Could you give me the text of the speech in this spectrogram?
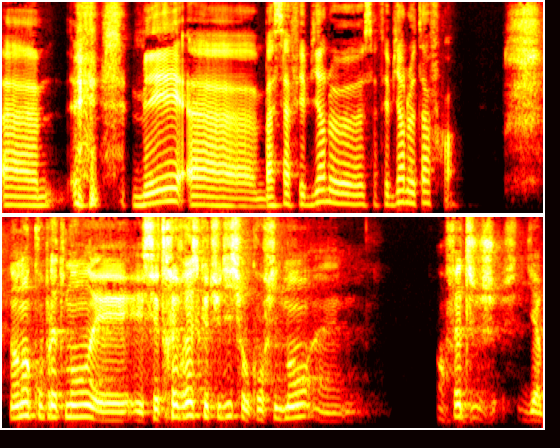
mais bah ça fait bien le, ça fait bien le taf quoi. Non non complètement et, et c'est très vrai ce que tu dis sur le confinement. En fait, il y a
